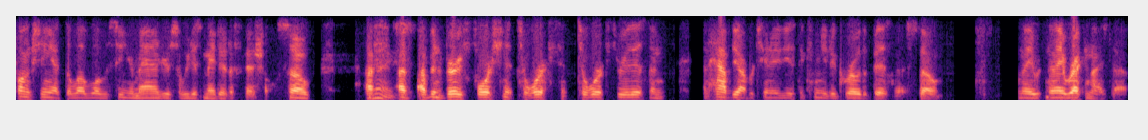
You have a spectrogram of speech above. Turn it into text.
functioning at the level of a senior manager, so we just made it official. So nice. I've, I've been very fortunate to work to work through this and and have the opportunity to continue to grow the business. So they they recognize that.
